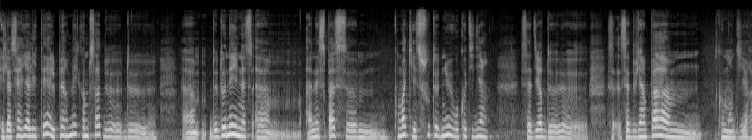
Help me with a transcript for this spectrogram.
et, la sérialité, elle permet comme ça de, de, euh, de donner une, euh, un espace, pour moi, qui est soutenu au quotidien. C'est-à-dire, de, ça ne devient pas, comment dire,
